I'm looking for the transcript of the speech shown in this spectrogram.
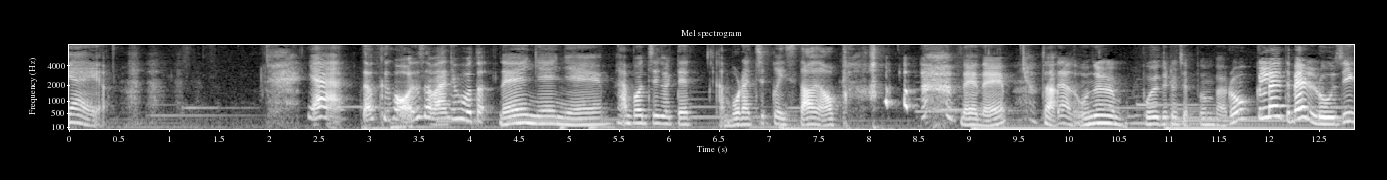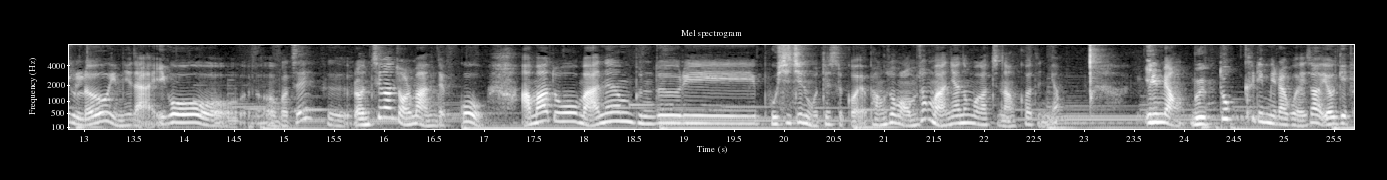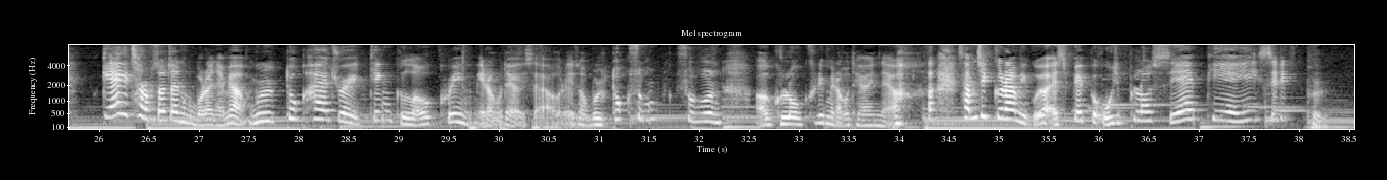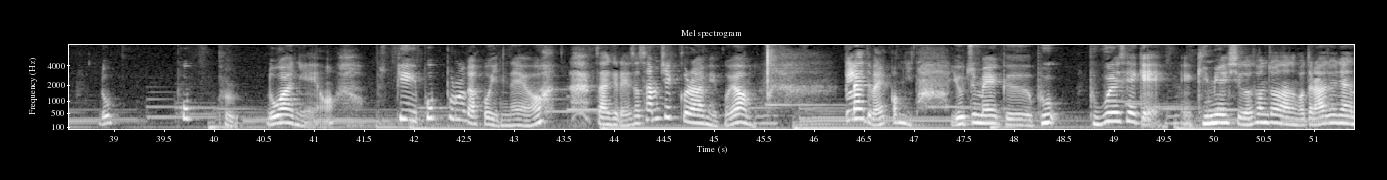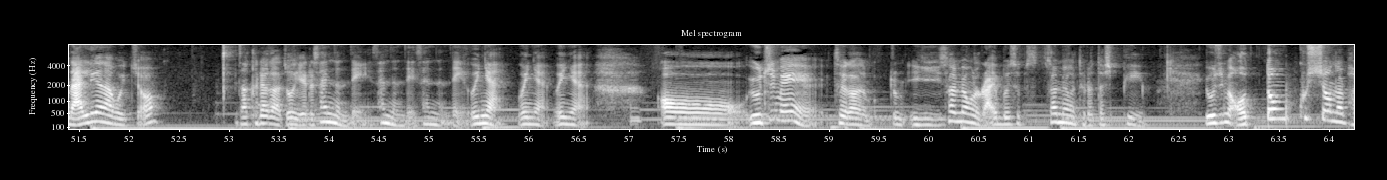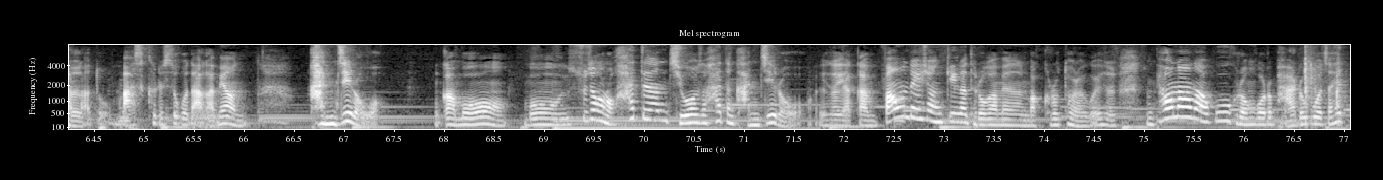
스킨케어예요. 야, 너 그거 어디서 많이 보던? 네네네. 네, 한번 찍을 때 뭐라 찍고 있어요. 네네. 자, 일단 오늘 보여드릴 제품 바로 글래드벨 로지 글로우입니다. 이거 어, 뭐지? 그 런칭한 지 얼마 안 됐고 아마도 많은 분들이 보시지는 못했을 거예요. 방송을 엄청 많이 하는 것 같진 않거든요. 일명 물톡 크림이라고 해서 여기 깨알처럼 써져 있는 거 뭐라냐면 물톡 하이드레이팅 글로우 크림이라고 되어 있어요. 그래서 물톡 수분 수분 어, 글로우 크림이라고 되어 있네요. 30g이고요. SPF 50 플러스의 PA 3풀 노 포풀 노안이에요. PA 포풀을 갖고 있네요. 자, 그래서 30g이고요. 글래드웰 겁니다. 요즘에 그 부, 부부의 세계 예, 김희애 씨가 선전하는 것들 아주 그냥 난리가 나고 있죠. 자 그래가지고 얘를 샀는데 샀는데 샀는데 왜냐 왜냐 왜냐 어 요즘에 제가 좀 이 설명을 라이브에서 설명을 드렸다시피 요즘에 어떤 쿠션을 발라도 마스크를 쓰고 나가면 간지러워 그러니까 뭐, 뭐 수정을 하든 지워서 하든 간지러워. 그래서 약간 파운데이션 끼가 들어가면 막 그렇더라고요. 그래서 좀 편안하고 그런 거를 바르고자 했,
